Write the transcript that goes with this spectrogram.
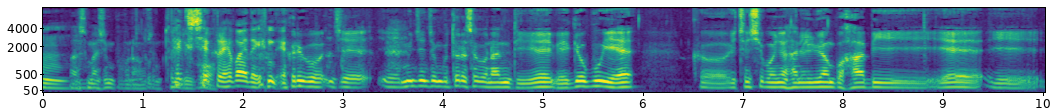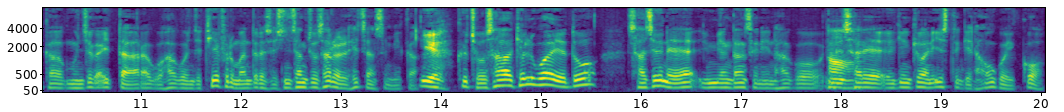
음. 말씀하신 부분하고 좀 틀리고. 팩트 체크를 해봐야 되겠네요. 그리고 이제 문재인 정부 들어서고 난 뒤에 외교부에 그 2015년 한일 위안부 합의에 이가 문제가 있다라고 하고 이제 TF를 만들어서 진상 조사를 했지 않습니까? 예. 그 조사 결과에도 사전에 윤명 당선인하고 어. 차례 의견 교환이 있었던 게 나오고 있고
